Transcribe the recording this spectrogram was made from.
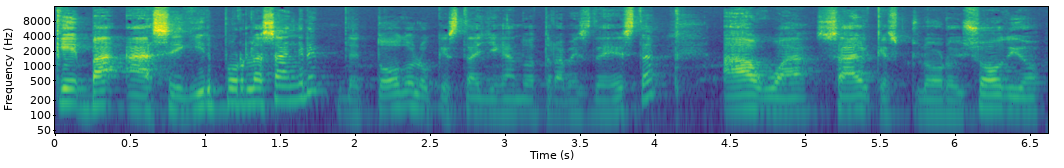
que va a seguir por la sangre de todo lo que está llegando a través de esta. Agua, sal, que es cloro y sodio,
